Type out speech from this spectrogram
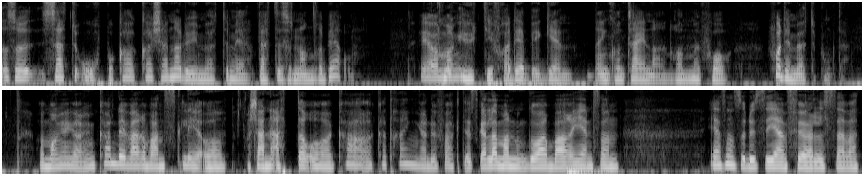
Altså sette ord på hva, hva kjenner du i møte med dette som den andre ber om. Ja, mange... Og ut ifra det bygge en, en container, en ramme for, for, det møtepunktet. Og mange ganger kan det være vanskelig å kjenne etter òg. Hva, hva, trenger du faktisk? Eller man går bare i en sånn ja, sånn som du sier, en følelse av at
